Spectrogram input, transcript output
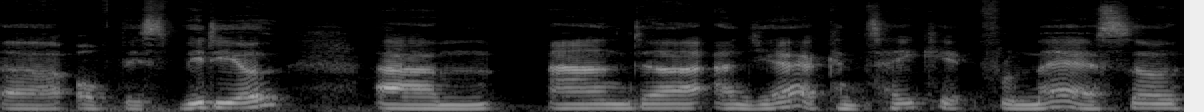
uh, of this video. Um, and uh, and yeah, can take it from there. So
